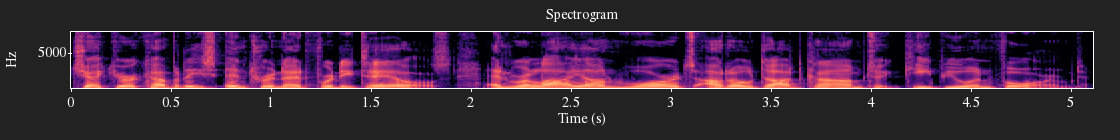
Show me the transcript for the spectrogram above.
Check your company's intranet for details and rely on wardsauto.com to keep you informed.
